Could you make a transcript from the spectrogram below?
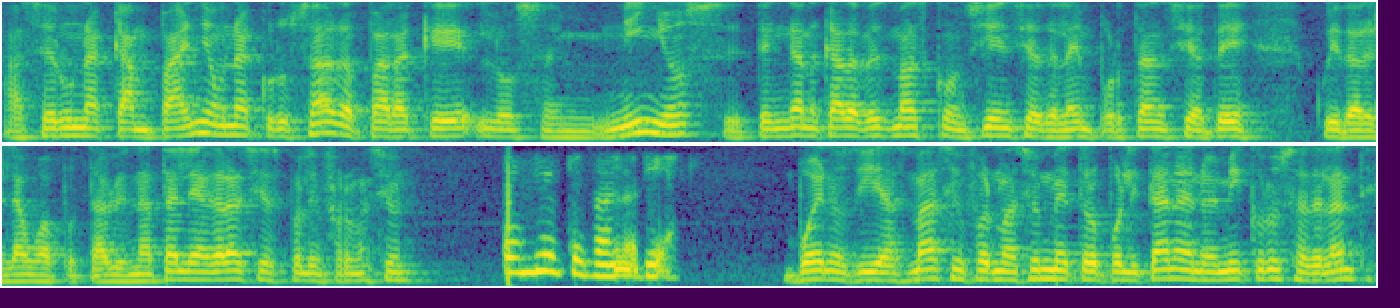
hacer una campaña, una cruzada para que los em, niños eh, tengan cada vez más conciencia de la importancia de cuidar el agua potable. Natalia, gracias por la información. Pendientes, buenos días. Buenos días. Más información metropolitana. Noemí Cruz, adelante.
